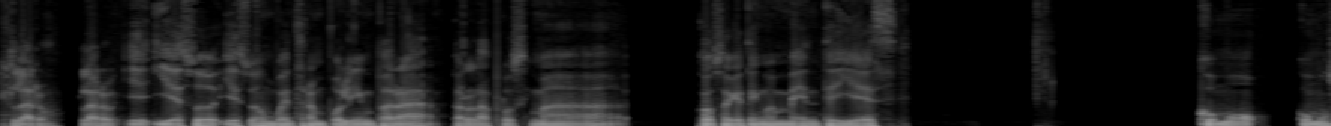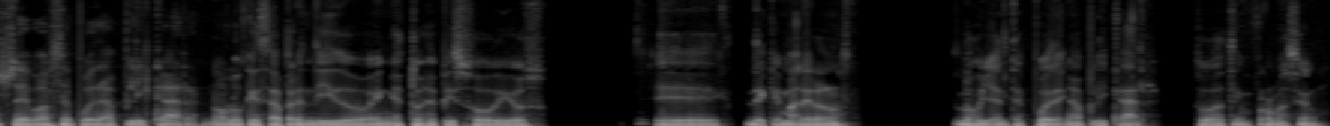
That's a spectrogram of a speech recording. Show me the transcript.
Claro, claro. Y, y eso, y eso es un buen trampolín para, para la próxima cosa que tengo en mente y es cómo, cómo se puede aplicar ¿no? lo que se ha aprendido en estos episodios. Eh, de qué manera los oyentes pueden aplicar toda esta información.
